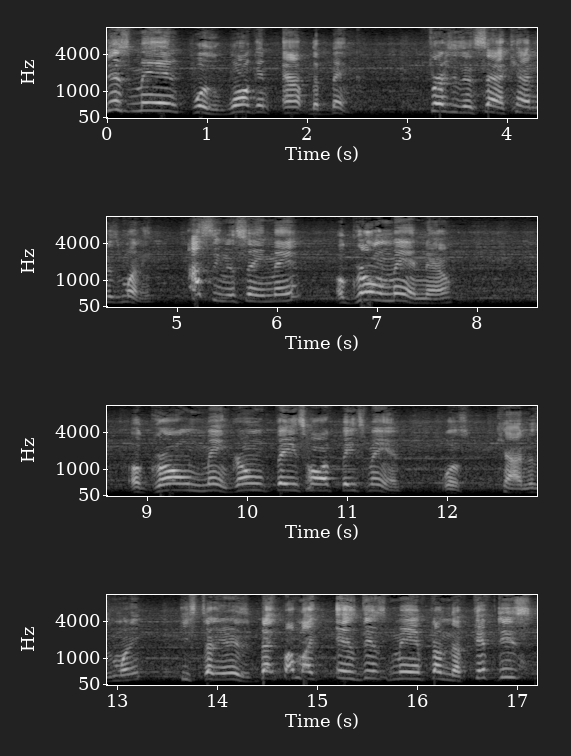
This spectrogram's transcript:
This man was walking out the bank. First he's inside counting his money. I seen the same man, a grown man now, a grown man, grown face, hard faced man. was counting his money. He stuck it in his back pocket. I'm like, is this man from the 50s?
